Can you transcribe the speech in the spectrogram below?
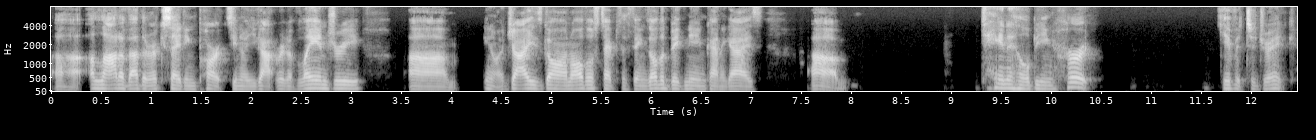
uh, a lot of other exciting parts. You know, you got rid of Landry, um, you know, Ajayi's gone, all those types of things, all the big name kind of guys. Um, Tannehill being hurt, give it to Drake.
